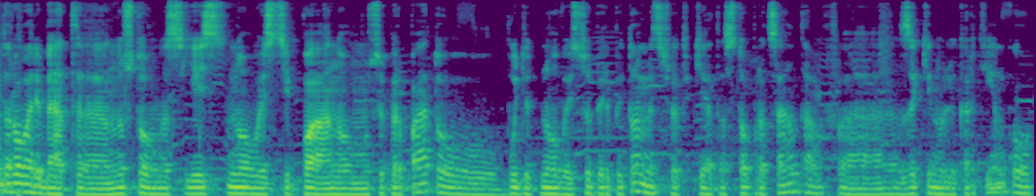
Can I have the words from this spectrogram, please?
здорово, ребят. Э, ну что, у нас есть новости по новому суперпату. Будет новый супер питомец, все-таки это сто процентов. Э, закинули картинку.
